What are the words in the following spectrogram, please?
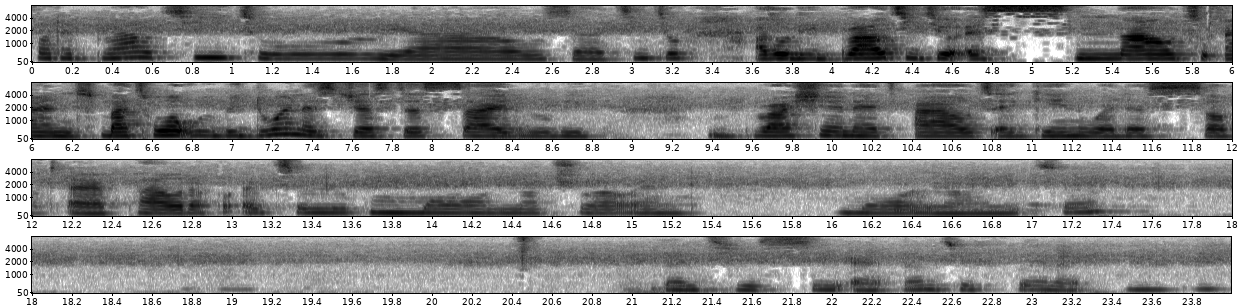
For the brow tutorials uh, tutorial although the brow tutorial is now to end but what we'll be doing is just this side we'll be brushing it out again with a soft uh, powder for it to look more natural and more lighter don't you see it don't you feel it mm -hmm.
